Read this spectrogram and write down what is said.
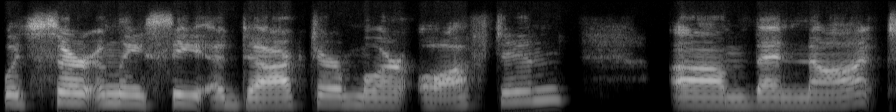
would certainly see a doctor more often um, than not.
